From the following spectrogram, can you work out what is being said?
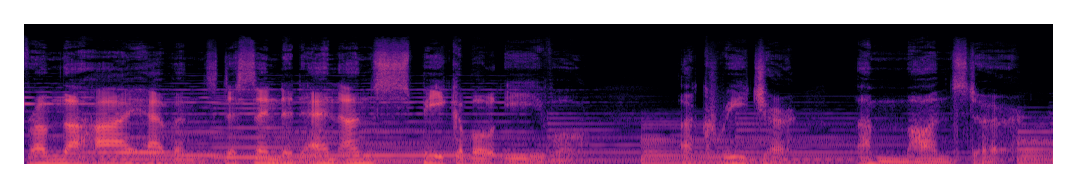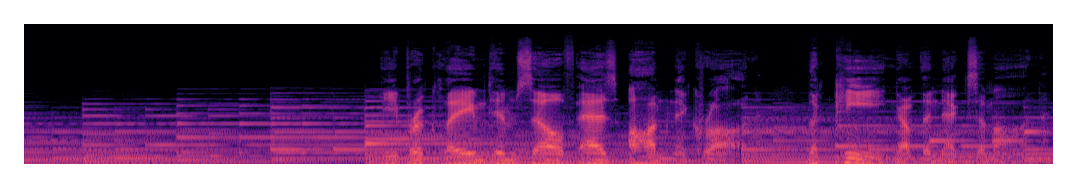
From the high heavens descended an unspeakable evil, a creature, a monster. He proclaimed himself as Omnicron, the king of the Nexomon.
